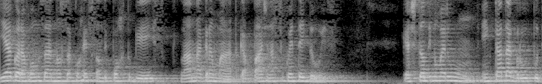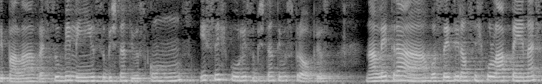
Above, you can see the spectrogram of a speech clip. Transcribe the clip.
E agora vamos à nossa correção de português, lá na gramática, página 52. Questão de número 1. Em cada grupo de palavras, sublinhe os substantivos comuns e circule os substantivos próprios. Na letra A, vocês irão circular apenas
